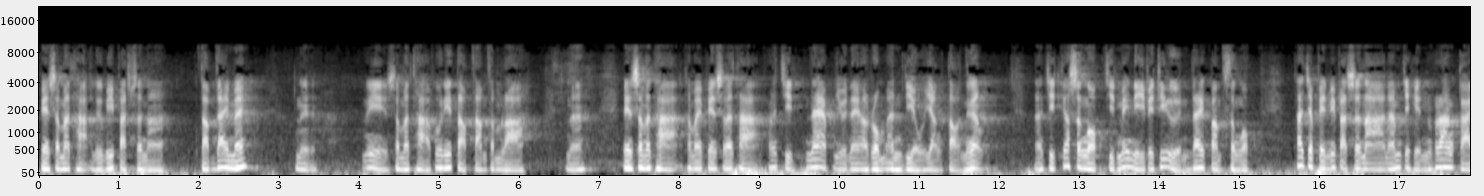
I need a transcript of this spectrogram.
เป็นสมถะหรือวิปัสสนา ตอบได้ไหมนี่นี่สมถะพวกนี้ตอบตามตำรานะเป็นสมถะทำไมเป็นสมถะเพราะจิตแนบอยู่ในอารมณ์อันเดียวอย่างต่อเนื่องนะจิตก็สงบจิตไม่หนีไปที่อื่นได้ความสงบ ถ้าจะเป็นวิปัสสนานะมันจะเห็นร่างกาย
